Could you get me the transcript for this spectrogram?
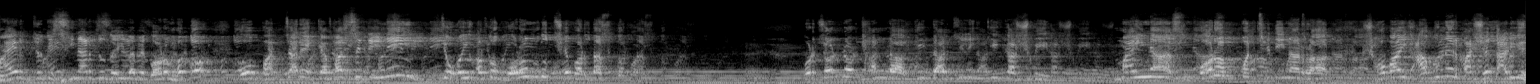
মায়ের যদি সিনার দুধ এইভাবে গরম হতো, ও বাচ্চার ক্যাপাসিটি নেই যে ওই অত গরম দুধ সে বরদাস্ত প্রচণ্ড ঠান্ডা, কি দার্জিলিং, কি কাশ্মীর, মাইনাস বরফ পড়ছে দিন আর রাত। সবাই আগুনের পাশে দাঁড়িয়ে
